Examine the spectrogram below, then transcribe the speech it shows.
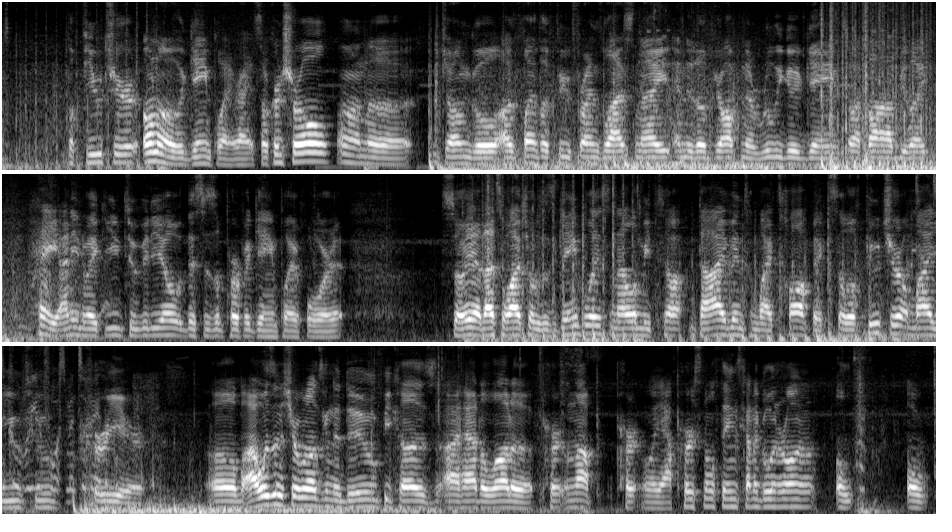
the future oh no the gameplay right so control on the jungle I was playing with a few friends last night ended up dropping a really good game so I thought I'd be like hey I need to make a YouTube video this is a perfect gameplay for it so yeah, that's why I chose this gameplay. So now let me dive into my topic. So the future of my YouTube career. Um, I wasn't sure what I was gonna do because I had a lot of per not per yeah personal things kind of going on. Oh, oh,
